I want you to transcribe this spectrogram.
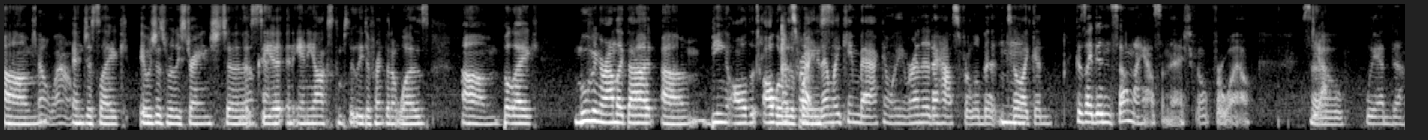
Um, Oh wow. and just like it was just really strange to see it and antioch's completely different than it was um but like moving around like that um being all the all over That's the right. place Then we came back and we rented a house for a little bit until Mm-hmm. I could, because I didn't sell my house in Nashville for a while. So Yeah. we had to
